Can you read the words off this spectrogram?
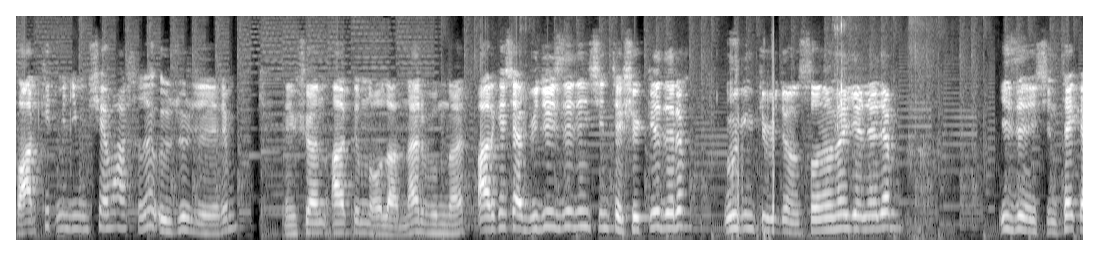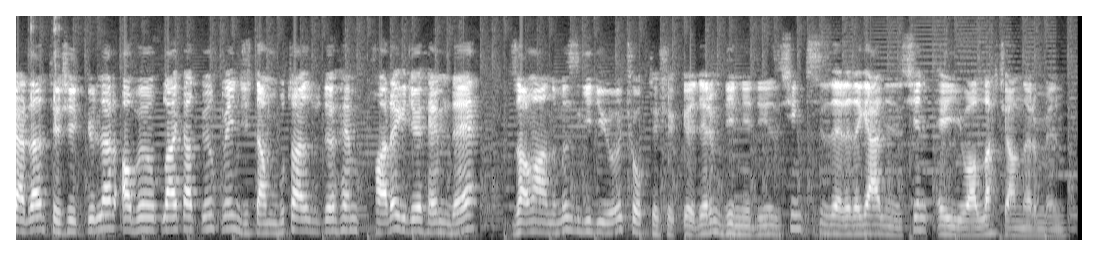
Fark etmediğim bir şey varsa da özür dilerim. Yani şu an aklımda olanlar bunlar. Arkadaşlar video izlediğiniz için teşekkür ederim. Bugünkü videonun sonuna gelelim. İzlediğiniz için tekrardan teşekkürler. Abone olup like atmayı unutmayın. Cidden bu tarz video hem para gidiyor hem de zamanımız gidiyor. Çok teşekkür ederim dinlediğiniz için. Sizlere de geldiğiniz için eyvallah canlarım benim.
